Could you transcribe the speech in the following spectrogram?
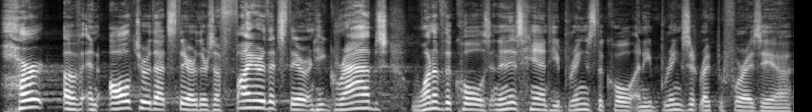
heart of an altar that's there. There's a fire that's there, and he grabs one of the coals, and in his hand, he brings the coal and he brings it right before Isaiah,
